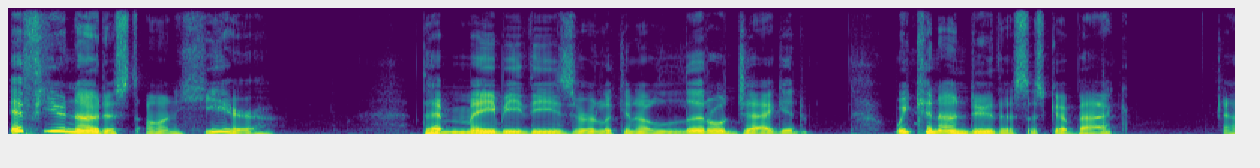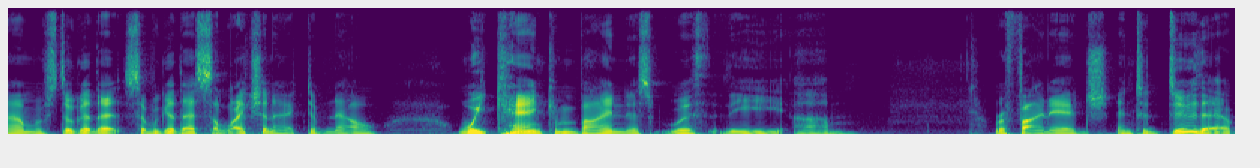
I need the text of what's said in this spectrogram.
If you noticed on here that maybe these are looking a little jagged, we can undo this. Let's go back. Um, we've still got that. So we've got that selection active now. We can combine this with the um, refine edge. And to do that,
